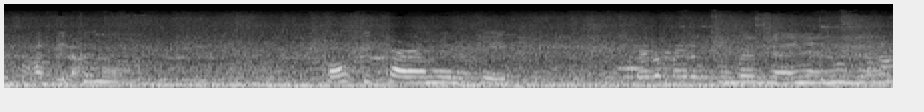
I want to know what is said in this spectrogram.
Sa kabila. Coffee caramel cake. Pero meron Diba ganyan lang?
